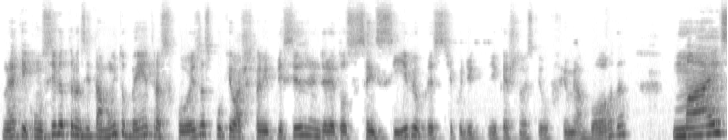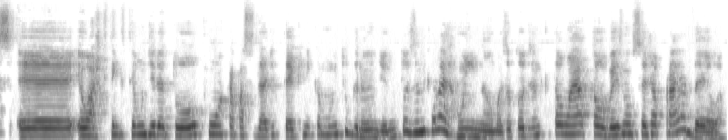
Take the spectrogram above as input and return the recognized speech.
né, que consiga transitar muito bem entre as coisas, porque eu acho que também precisa de um diretor sensível para esse tipo de, de, questões que o filme aborda, mas é, eu acho que tem que ter um diretor com uma capacidade técnica muito grande. Eu não estou dizendo que ela é ruim, não, mas eu estou dizendo que é, talvez não seja a praia dela.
